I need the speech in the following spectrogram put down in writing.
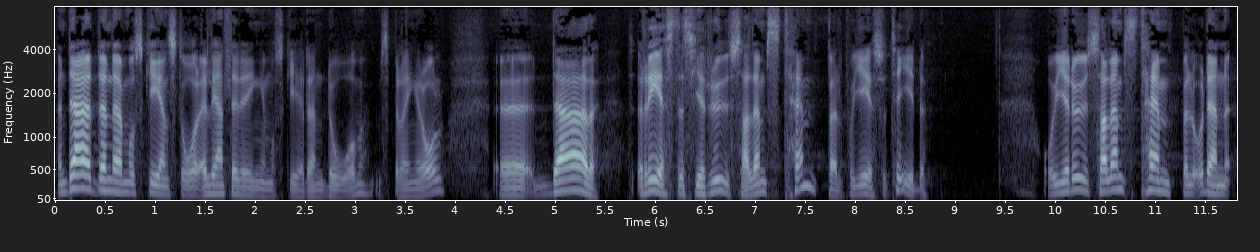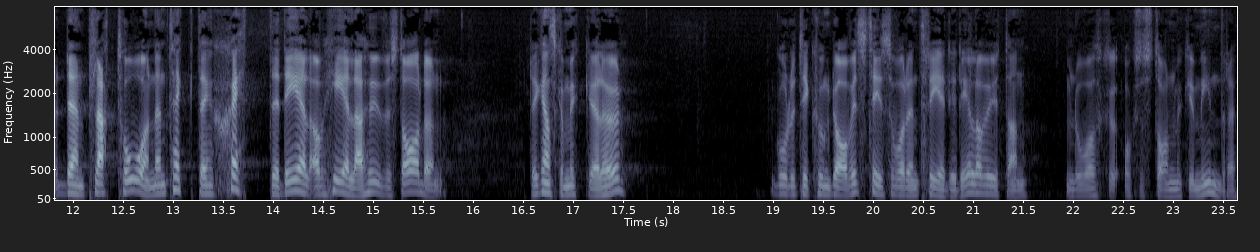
Men där den där moskén står, eller egentligen är det ingen moské, det är en dom, det spelar ingen roll. Eh, där restes Jerusalems tempel på Jesu tid. Och Jerusalems tempel och den, den platån, den täckte en sjättedel av hela huvudstaden. Det är ganska mycket, eller hur? Går du till kung Davids tid så var det en tredjedel av ytan, men då var också stan mycket mindre.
